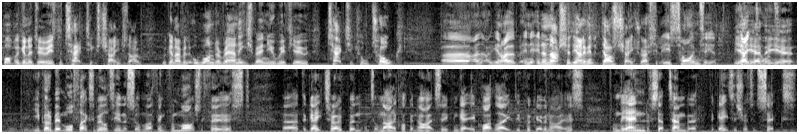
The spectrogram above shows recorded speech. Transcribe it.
What we're going to do is the tactics change though. We're going to have a little wander around each venue with you, tactical talk, uh, and, you know, in, in, a nutshell, the only thing that does change drastically is times, Ian. Yeah, Gate yeah. The, uh, you've got a bit more flexibility in the summer. I think from March the 1st, uh, the gates are open until 9 o'clock at night, so you can get here quite late, do quick overnighters. From the end of September, the gates are shut at 6.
